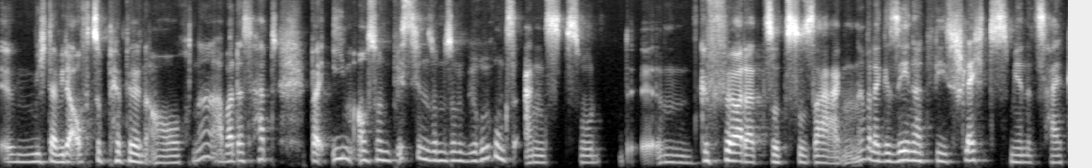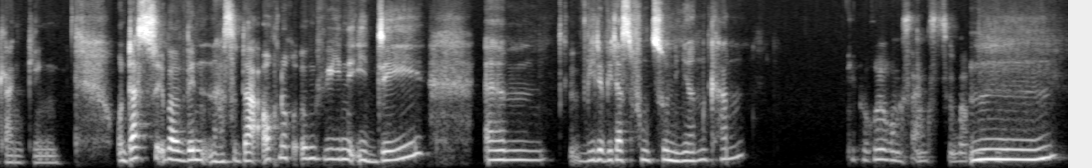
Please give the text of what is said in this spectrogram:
ähm, mich da wieder aufzupäppeln auch. Ne? Aber das hat bei ihm auch so ein bisschen so, so eine Berührungsangst so ähm, gefördert sozusagen, ne? weil er gesehen hat, wie schlecht es mir eine Zeit lang ging. Und das zu überwinden, hast du da auch noch irgendwie eine Idee, ähm, wie, wie das funktionieren kann? Die Berührungsangst zu überwinden.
